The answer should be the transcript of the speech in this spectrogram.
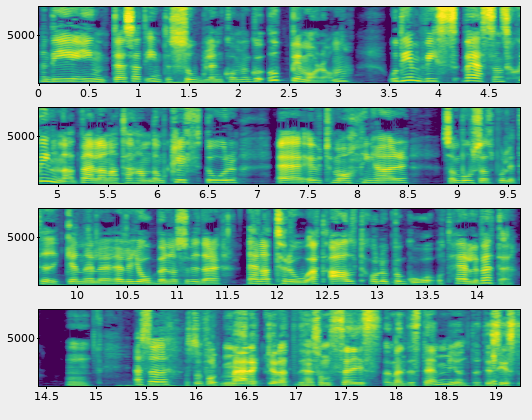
Men det är inte så att inte solen kommer gå upp imorgon. Och det är en viss väsensskillnad mellan att ta hand om klyftor, eh, utmaningar som bostadspolitiken eller, eller jobben och så vidare. Än att tro att allt håller på att gå åt helvete. Mm. Alltså, Så folk märker att det här som sägs, men det stämmer ju inte. Till sist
